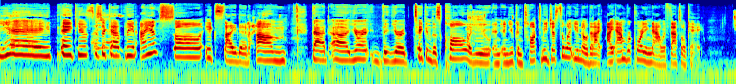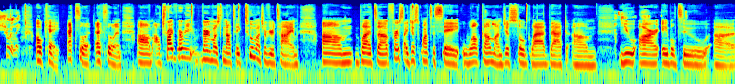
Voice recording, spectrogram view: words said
Yay! Thank you, Sister Kathleen. I am so excited um, that uh, you're that you're taking this call and you and, and you can talk to me. Just to let you know that I I am recording now, if that's okay. Surely. Okay, excellent, excellent. Um, I'll try very, very much to not take too much of your time. Um, but uh, first, I just want to say welcome. I'm just so glad that um, you are able to uh,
